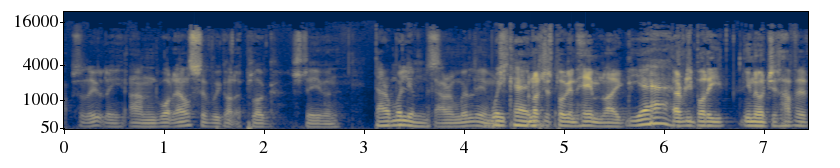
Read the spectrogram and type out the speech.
Absolutely. And what else have we got to plug, Stephen? Darren Williams. Darren Williams. Weekend. We're not just plugging him, like Yeah. everybody, you know, just have a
